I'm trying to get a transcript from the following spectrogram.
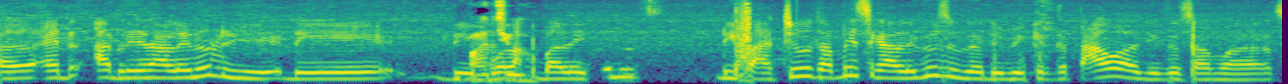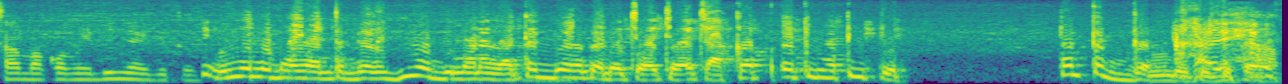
uh, adrenalin lu di di di bolak balikin dipacu tapi sekaligus juga dibikin ketawa gitu sama sama komedinya gitu. Ini lumayan tegang juga gimana nggak tegang ada cewek-cewek cakep eh punya titik kan tegang gitu. Iya.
